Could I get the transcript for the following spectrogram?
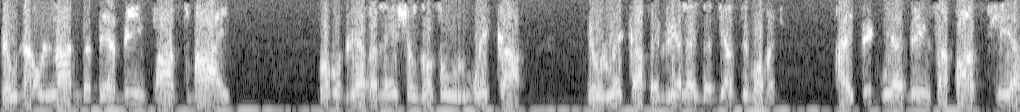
They will now learn that they are being passed by. Probably other nations also will wake up. They will wake up and realize that just a moment. I think we are being surpassed here.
